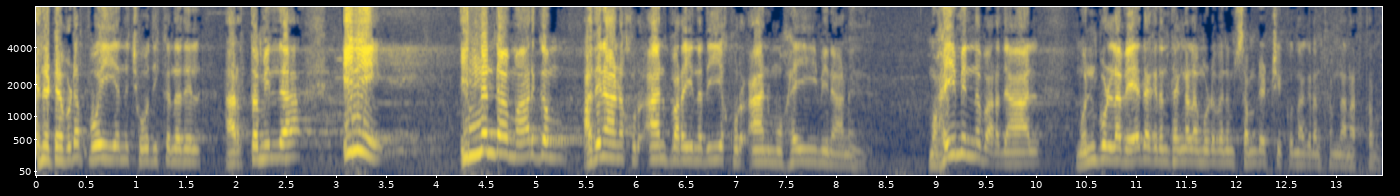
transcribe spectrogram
എന്നിട്ട് എവിടെ പോയി എന്ന് ചോദിക്കുന്നതിൽ അർത്ഥമില്ല. ഇനി ഇന്നെന്താ മാർഗം? അതിനാണ് ഖുർആൻ പറയുന്നത് ഈ ഖുർആൻ മുഹൈമിനാണ്. മുഹൈമിൻ എന്ന് പറഞ്ഞാൽ മുൻപുള്ള വേദഗ്രന്ഥങ്ങളെ മുഴുവനും സംരക്ഷിക്കുന്ന ഗ്രന്ഥം എന്നാണ് അർത്ഥം.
